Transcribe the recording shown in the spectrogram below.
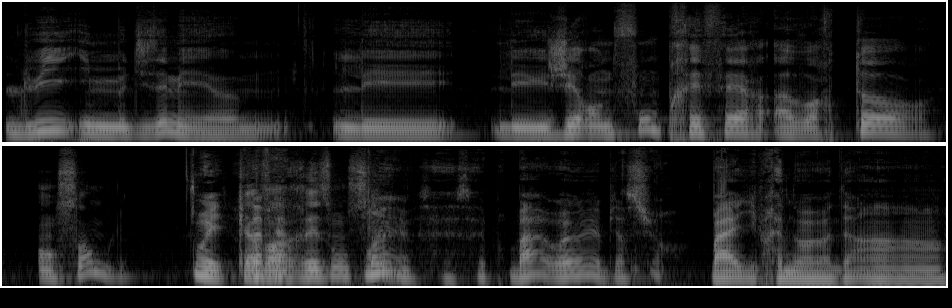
lui, il me disait, mais les, les gérants de fonds préfèrent avoir tort ensemble oui, qu'avoir raison seul. Bah, ouais, bien sûr. Bah, ils prennent un,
